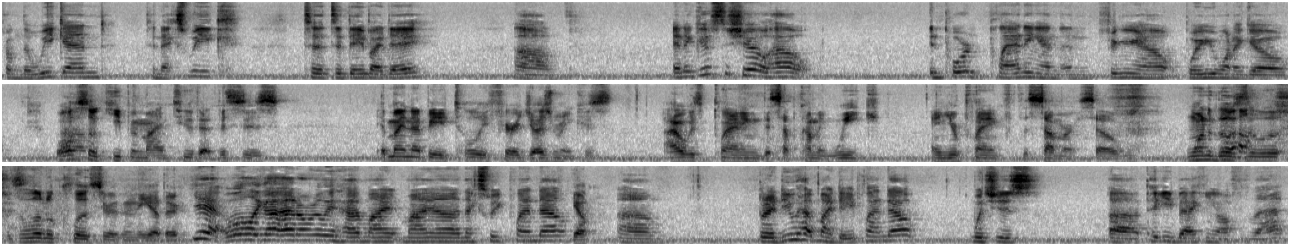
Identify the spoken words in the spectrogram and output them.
from the weekend to next week to, to day by day. Um, and it goes to show how important planning and, and figuring out where you want to go. Well, also um, keep in mind too that this is it might not be a totally fair judgment because I was planning this upcoming week, and you're planning for the summer. So one of those is, a Well- little, is a little closer than the other. yeah, well, like I, I don't really have my my uh, next week planned out. Yep. Um, but I do have my day planned out, which is uh, piggybacking off of that.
